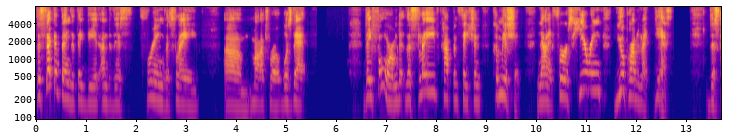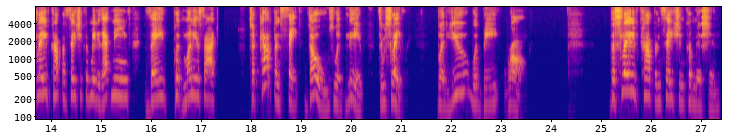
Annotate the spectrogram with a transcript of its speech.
The second thing that they did under this freeing the slave um, mantra was that they formed the Slave Compensation Commission. Now, at first hearing, you're probably like, yes, the Slave Compensation Committee, that means they put money aside to compensate those who had lived through slavery but you would be wrong. The Slave Compensation Commission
